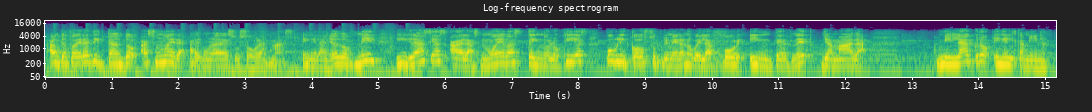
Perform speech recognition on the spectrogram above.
aunque fuera dictando a su nuera alguna de sus obras más. En el año 2000 y gracias a las nuevas tecnologías publicó su primera novela por internet llamada Milagro en el Camino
